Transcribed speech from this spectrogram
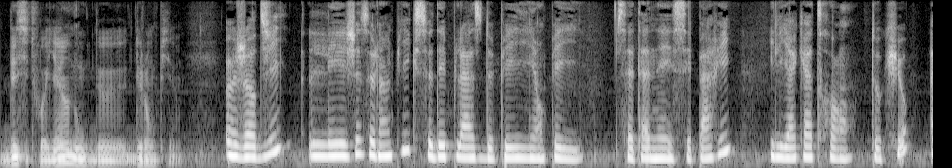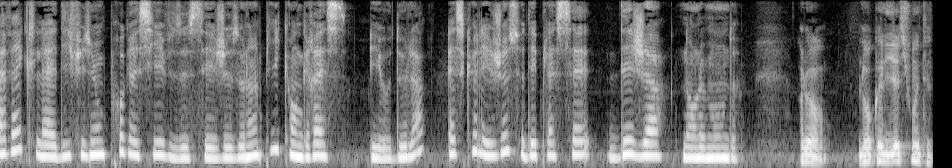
des citoyens donc de, de l'Empire. Aujourd'hui, les Jeux olympiques se déplacent de pays en pays. Cette année, c'est Paris. Il y a quatre ans, Tokyo. Avec la diffusion progressive de ces Jeux olympiques en Grèce et au-delà, est-ce que les Jeux se déplaçaient déjà dans le monde? Alors, l'organisation était,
